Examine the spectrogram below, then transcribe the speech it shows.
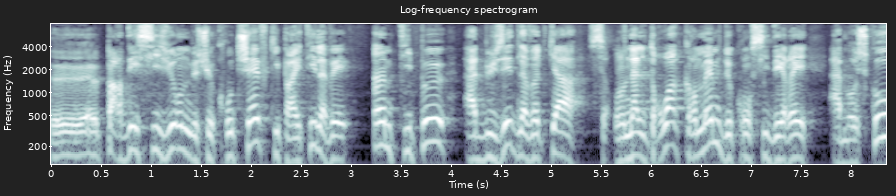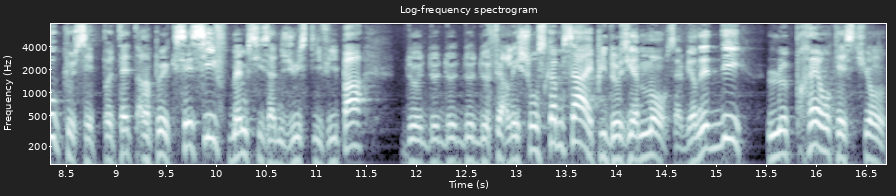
euh, par décision de M. Khrouchtchev qui paraît-il avait un petit peu abusé de la vodka. On a le droit quand même de considérer à Moscou que c'est peut-être un peu excessif, même si ça ne justifie pas de, de faire les choses comme ça. Et puis deuxièmement, ça vient d'être dit, le prêt en question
